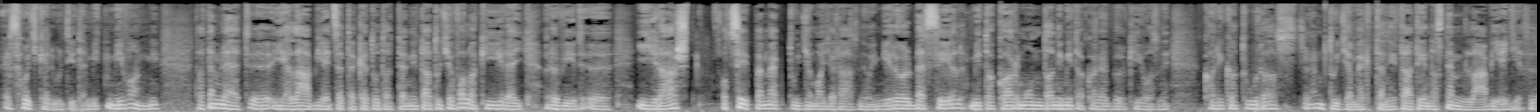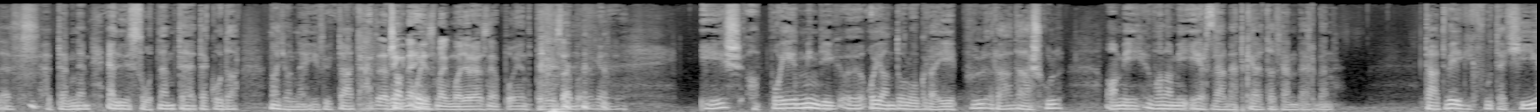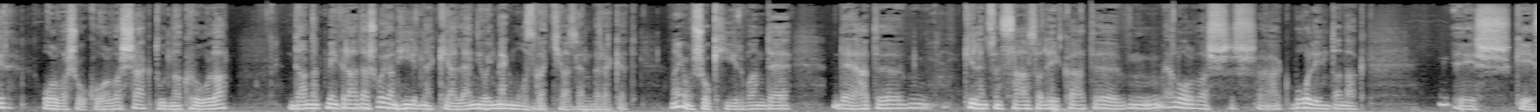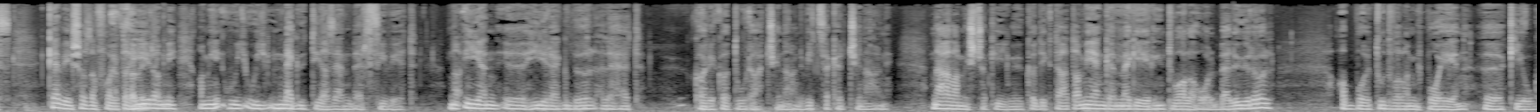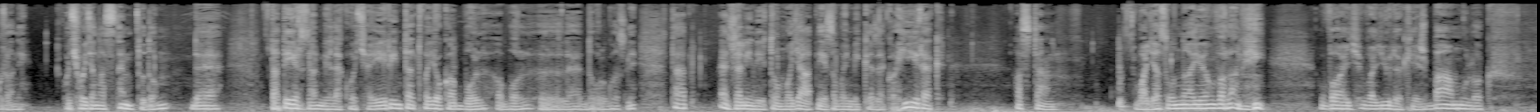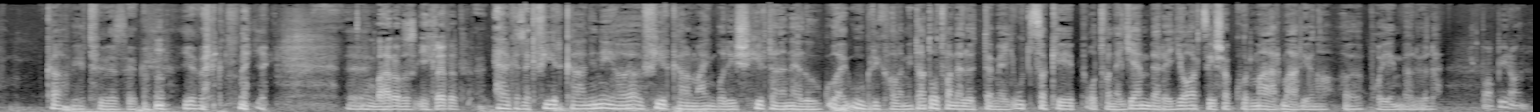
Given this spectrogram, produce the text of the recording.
ez hogy került ide, mi, mi van? Mi? Tehát nem lehet ilyen lábjegyzeteket oda tenni. Tehát, hogyha valaki ír egy rövid írást, ott szépen meg tudja magyarázni, hogy miről beszél, mit akar mondani, mit akar ebből kihozni. Karikatúra azt nem tudja megtenni, tehát én azt nem lábjegyezhetem, nem előszót nem tehetek oda. Nagyon nehéz ügy. Tehát Hát elég csak nehéz megmagyarázni a poént prózában, igen. és a poén mindig ö, olyan dologra épül, ráadásul, ami valami érzelmet kelt az emberben. Tehát végigfut egy hír, olvasók olvassák, tudnak róla, de annak még ráadásul olyan hírnek kell lenni, hogy megmozgatja az embereket. Nagyon sok hír van, de, de hát ö, 90%-át ö, elolvassák, bólintanak, és kész. Kevés az a fajta Felejtik. hír, ami, ami úgy, úgy megüti az ember szívét. Na, ilyen hírekből lehet karikatúrát csinálni, vicceket csinálni. Nálam is csak így működik. Tehát ami engem megérint valahol belülről, abból tud valami poén kiugrani. Hogy hogyan, azt nem tudom, de tehát érzelmileg, hogyha érintett vagyok, abból, abból lehet dolgozni. Tehát ezzel indítom, hogy átnézem, hogy mik ezek a hírek, aztán vagy azonnal jön valami, vagy, vagy ülök és bámulok, kávét főzök, jövök, megyek. Várod az ihletet? Elkezdek firkálni, néha a firkálmányból is hirtelen elugrik valami. Tehát ott van előttem egy utcakép, ott van egy ember, egy arc, és akkor már-már jön a, a poén belőle. És papíron?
